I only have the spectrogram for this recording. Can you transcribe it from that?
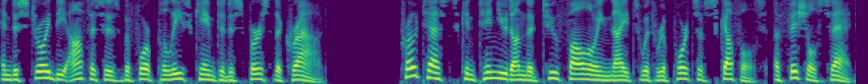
and destroyed the offices before police came to disperse the crowd. Protests continued on the two following nights with reports of scuffles, officials said.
